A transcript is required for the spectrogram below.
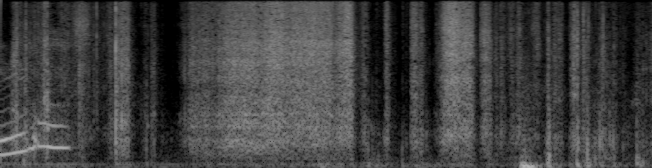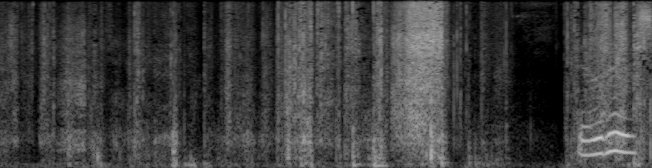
it is. There it is.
